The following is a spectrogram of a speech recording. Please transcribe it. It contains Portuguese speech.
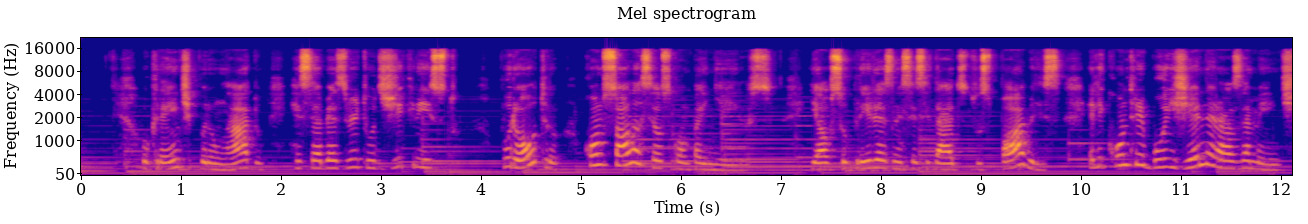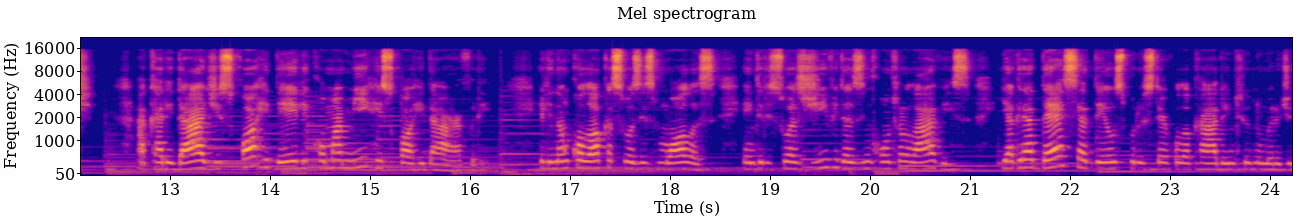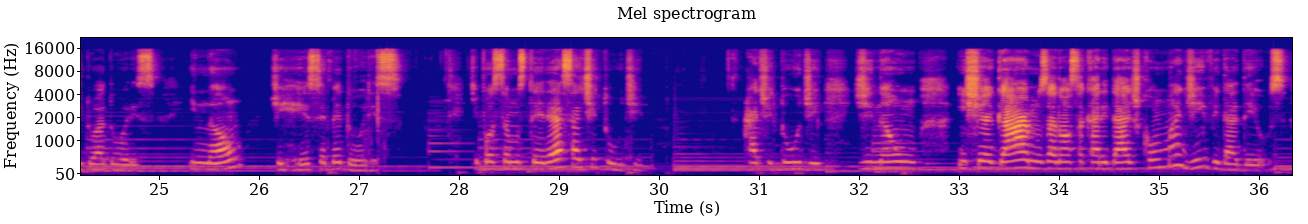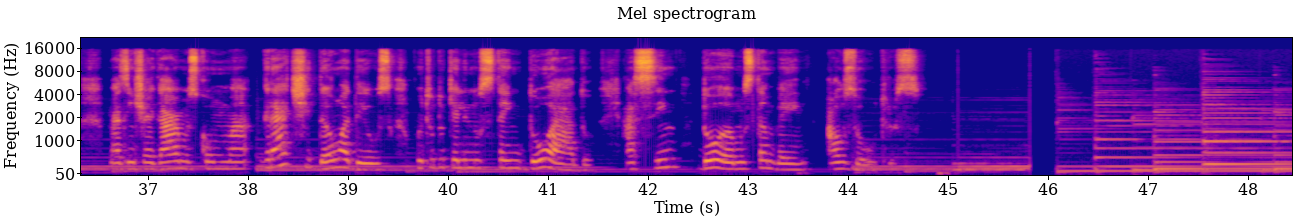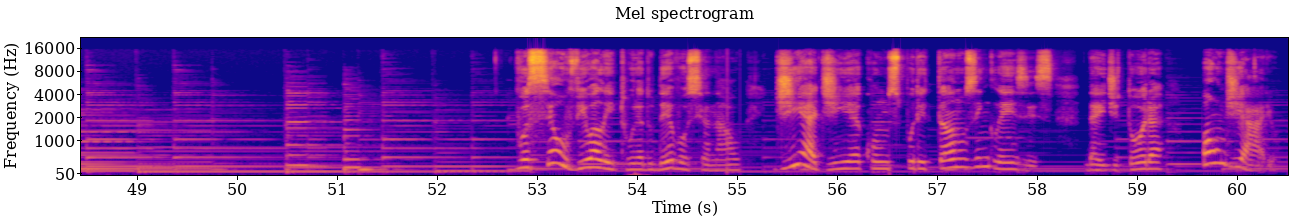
O crente, por um lado, recebe as virtudes de Cristo, por outro, consola seus companheiros. E ao suprir as necessidades dos pobres, ele contribui generosamente. A caridade escorre dele como a mirra escorre da árvore. Ele não coloca suas esmolas entre suas dívidas incontroláveis e agradece a Deus por os ter colocado entre o número de doadores e não de recebedores. Que possamos ter essa atitude atitude de não enxergarmos a nossa caridade como uma dívida a Deus, mas enxergarmos como uma gratidão a Deus por tudo que Ele nos tem doado. Assim, doamos também aos outros. Você ouviu a leitura do devocional Dia a Dia com os Puritanos Ingleses, da editora Pão Diário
